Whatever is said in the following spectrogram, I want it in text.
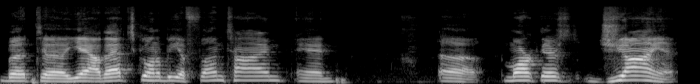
but uh, yeah, that's going to be a fun time. And uh, Mark, there's giant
